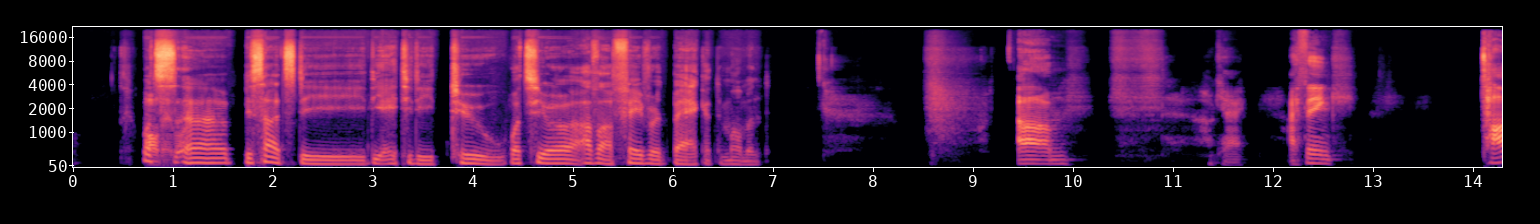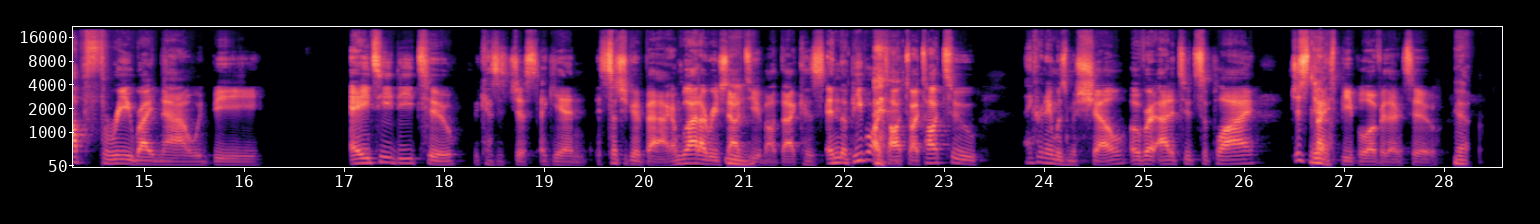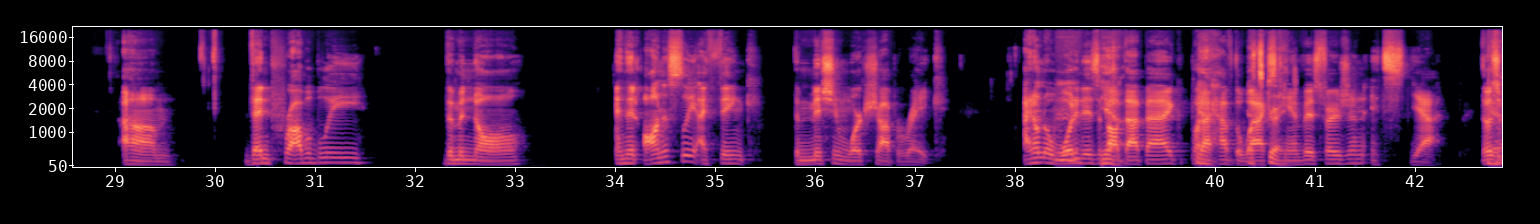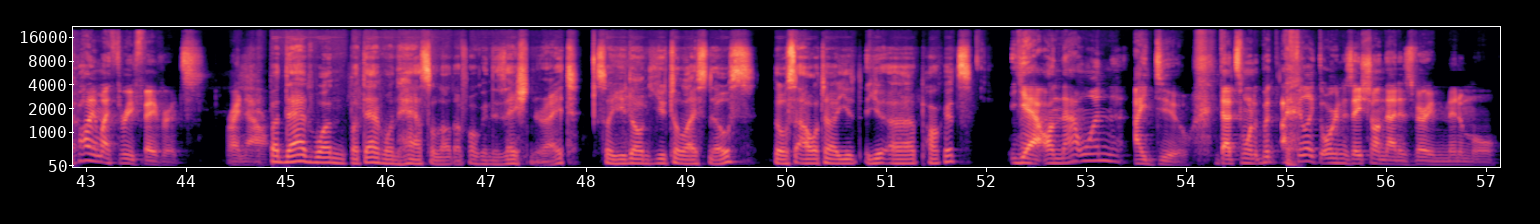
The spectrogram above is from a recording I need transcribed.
What's long. uh besides the the ATD two? What's your other favorite bag at the moment? Um, okay. I think top three right now would be ATD2 because it's just again, it's such a good bag. I'm glad I reached out to Mm. you about that because and the people I talked to, I talked to, I think her name was Michelle over at Attitude Supply. Just Yeah. nice people over there too. Yeah. Um, then probably the Minaal, and then honestly, I think the Mission Workshop Rake. I don't know what Mm, it is yeah. about that bag, but I have the wax canvas version. It's yeah, those Yeah. are probably my three favorites right now. But that one, but that one has a lot of organization, right? So you don't utilize those those outer uh, pockets. Yeah, on that one, I do. That's one, but I feel like the organization on that is very minimal.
